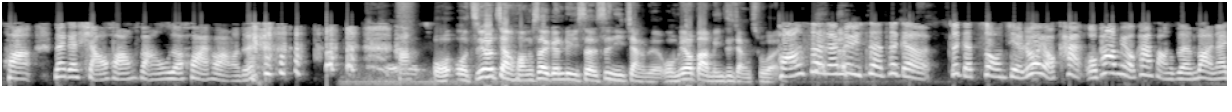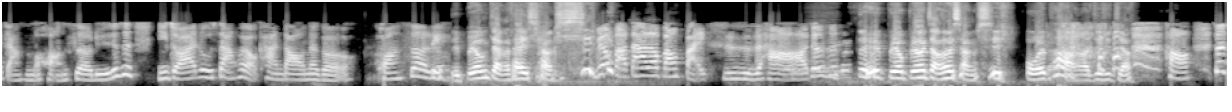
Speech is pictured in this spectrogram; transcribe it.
黄那个小黄房屋的坏话嘛，对。好，我我只有讲黄色跟绿色，是你讲的，我没有把名字讲出来。黄色跟绿色，这个这个中介，如果有看，我怕没有看房子的人，不知道你在讲什么黄色绿，就是你走在路上会有看到那个。黄色脸，你不用讲的太详细，不用把大家都当白痴，是不是？好好，就是 对，不用不用讲太详细，我会怕啊。继续讲。好，这就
